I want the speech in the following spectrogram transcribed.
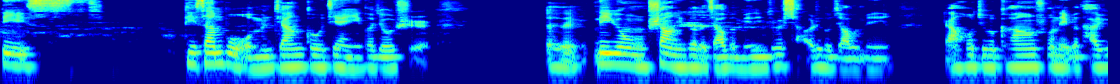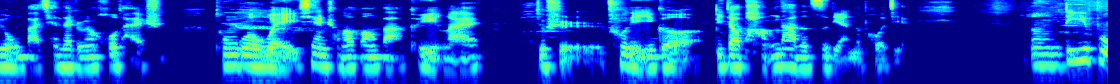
第第三步，我们将构建一个，就是呃，利用上一个的脚本命令，就是小的这个脚本命令，然后就刚刚说那个，他用把前台转成后台是，通过伪线程的方法，可以来就是处理一个比较庞大的字典的破解。嗯，第一步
